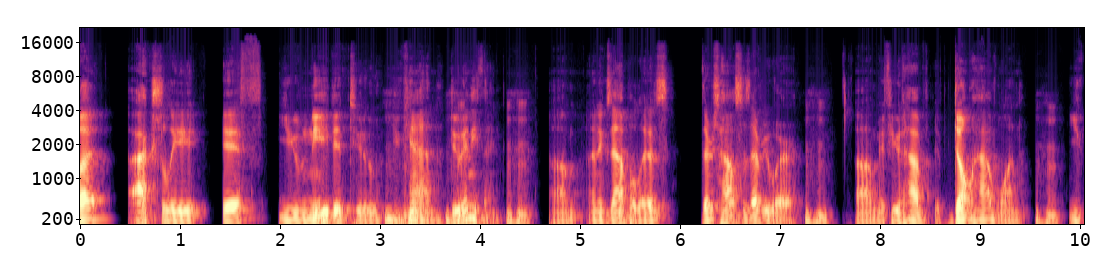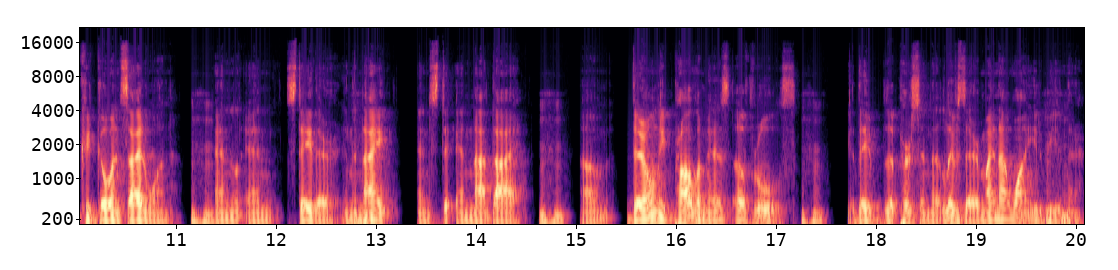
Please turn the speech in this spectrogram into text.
but actually if you needed to you Mhm. can do Mhm. anything Mhm. um, an example is there's houses everywhere Mhm. um, if you have if don't have one Mhm. you could go inside one Mhm. and and stay there in the night and st- and not die um, the only problem is of rules they the person that lives there might not want you to be in there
